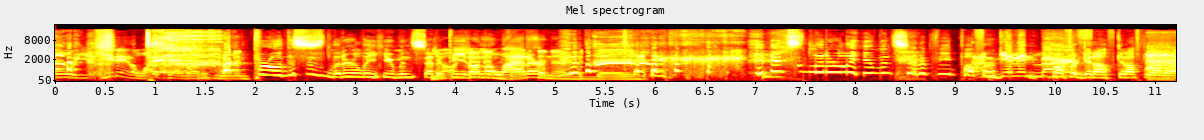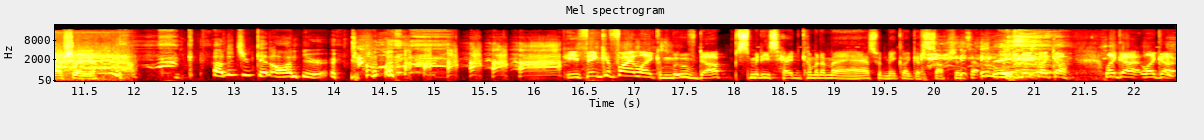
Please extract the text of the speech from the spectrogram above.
oh, you, you didn't wipe very well this morning. Bro, this is literally human centipede on a ladder. in a bidet. It's literally human centipede. Puffer, I'm giving birth. Puffer, get off, get off the ladder. I'll show you. How did you get on here? You think if I like moved up, Smitty's head coming to my ass would make like a suction sound? Make like a like a like a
